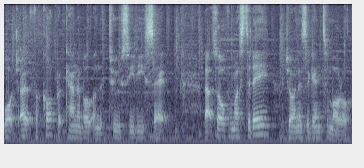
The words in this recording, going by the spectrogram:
Watch out for Corporate Cannibal on the 2 CD set. That's all from us today. Join us again tomorrow.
